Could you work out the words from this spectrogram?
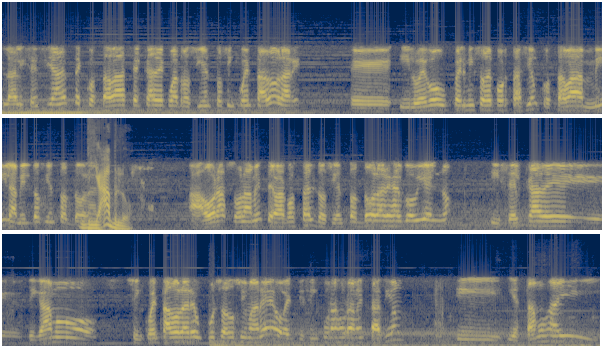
La licencia antes costaba cerca de 450 dólares eh, y luego un permiso de portación costaba 1000 a 1200 dólares. Diablo. Ahora solamente va a costar 200 dólares al gobierno y cerca de, digamos, 50 dólares un curso de uso y manejo, 25 una juramentación y, y estamos ahí,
